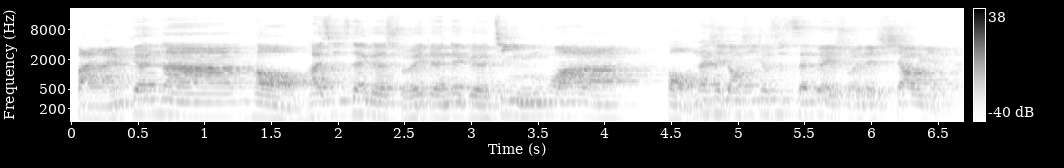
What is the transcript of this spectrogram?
板蓝根呐，吼，还是那个所谓的那个金银花啦，吼，那些东西就是针对所谓的消炎的。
